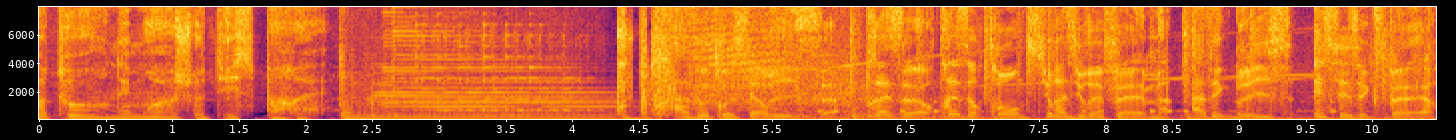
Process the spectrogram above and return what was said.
Retournes et moi je disparais. À votre service. 13h, 13h30 sur Azure FM. Avec Brice et ses experts.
